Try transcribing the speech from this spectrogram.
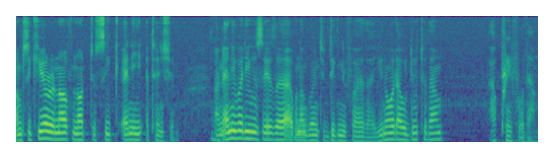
I'm secure enough not to seek any attention. And anybody who says that I'm not going to dignify that, you know what I will do to them? I'll pray for them.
